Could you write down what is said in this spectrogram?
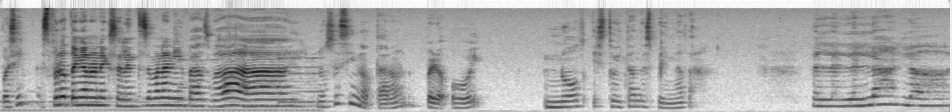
pues sí, espero tengan una excelente semana, ninfas. Bye. No sé si notaron, pero hoy no estoy tan despeinada. La la la la.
